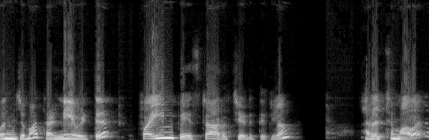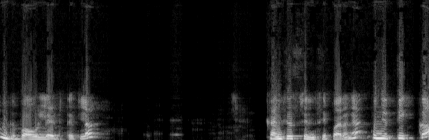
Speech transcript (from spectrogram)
கொஞ்சமா தண்ணியை விட்டு ஃபைன் பேஸ்டா அரைச்சு எடுத்துக்கலாம். அரைச்ச மாவை இந்த பவுல்ல எடுத்துக்கலாம். கன்சிஸ்டன்சி பாருங்க. கொஞ்சம் திக்கா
